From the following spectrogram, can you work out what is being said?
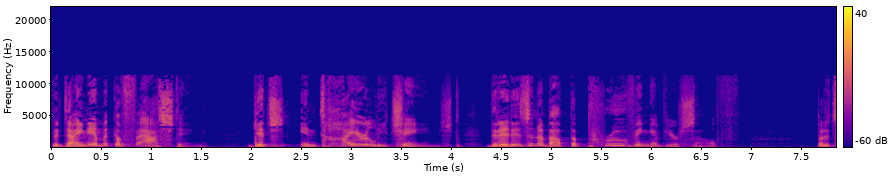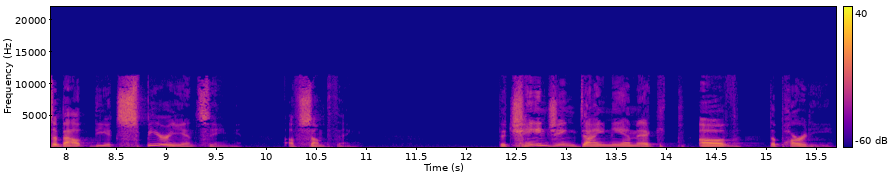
The dynamic of fasting gets entirely changed. That it isn't about the proving of yourself, but it's about the experiencing of something. The changing dynamic of the party.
